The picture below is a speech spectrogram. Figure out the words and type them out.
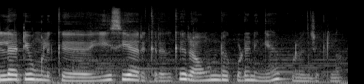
இல்லாட்டி உங்களுக்கு ஈஸியாக இருக்கிறதுக்கு ரவுண்டை கூட நீங்கள் புழிஞ்சிக்கலாம்.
